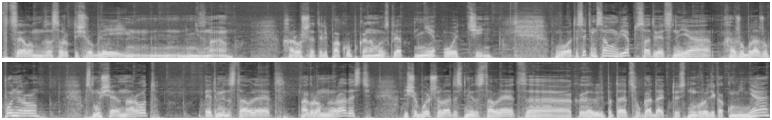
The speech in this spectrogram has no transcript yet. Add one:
в целом за 40 тысяч рублей, не знаю, хорошая это ли покупка, на мой взгляд, не очень. Вот. И с этим самым верту, соответственно, я хожу, брожу по миру, смущаю народ. Это мне доставляет огромную радость. Еще большую радость мне доставляет, э, когда люди пытаются угадать. То есть, ну, вроде как у меня,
